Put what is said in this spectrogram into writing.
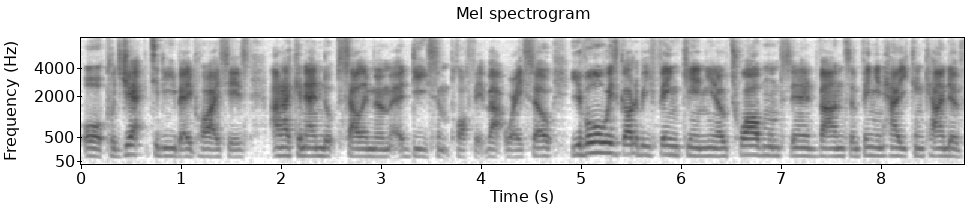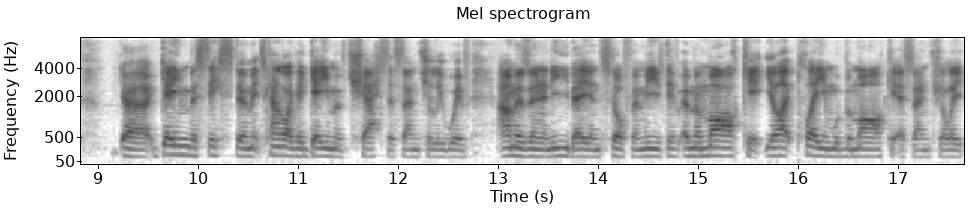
or projected eBay prices, and I can end up selling them at a decent profit that way. So you've always got to be thinking, you know, 12 months in advance and thinking how you can kind of uh, game the system. It's kind of like a game of chess essentially with Amazon and eBay and stuff and these diff- and the market. You're like playing with the market essentially.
